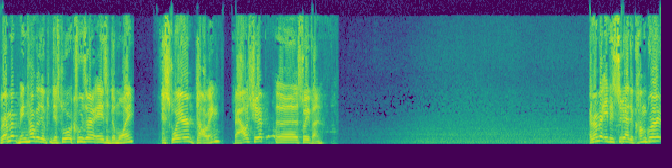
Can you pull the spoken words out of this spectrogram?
Remember, main the destroyer cruiser is Des Moines, destroyer Daring, battleship uh Schlieffen. Remember if you shoot at the Conqueror,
